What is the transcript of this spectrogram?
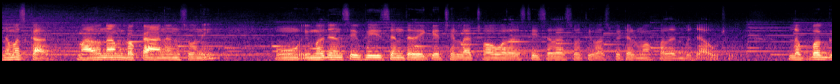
નમસ્કાર. મારું નામ ડૉક્ટર આનંદ સોની. હું ઇમરજન્સી ફિઝિશિયન તરીકે છેલ્લા છ વર્ષથી સરસ્વતી હોસ્પિટલમાં ફરજ બજાવું છું. લગભગ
